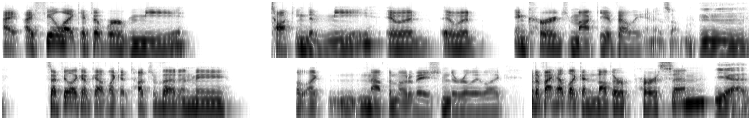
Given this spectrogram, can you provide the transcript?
I I feel like if it were me talking to me, it would it would encourage Machiavellianism Mm, because I feel like I've got like a touch of that in me, but like not the motivation to really like. But if I had like another person yeah.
